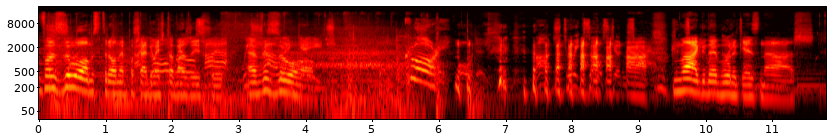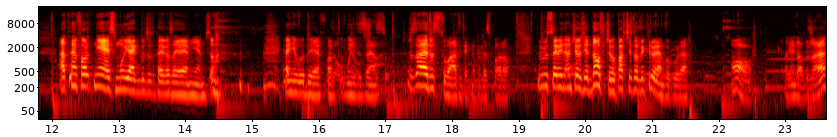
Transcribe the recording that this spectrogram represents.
w złą stronę poszedłeś, towarzyszu. W złą. Magdeburg jest nasz. A ten fort nie jest mój, jakby to tylko go zająłem Niemcom. ja nie buduję fortów, nie widzę sensu. Zależy od sytuacji tak naprawdę sporo. Tu był sobie jeden odcinek zjadowczy, bo patrzcie co wykryłem w ogóle. O, to niedobrze.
